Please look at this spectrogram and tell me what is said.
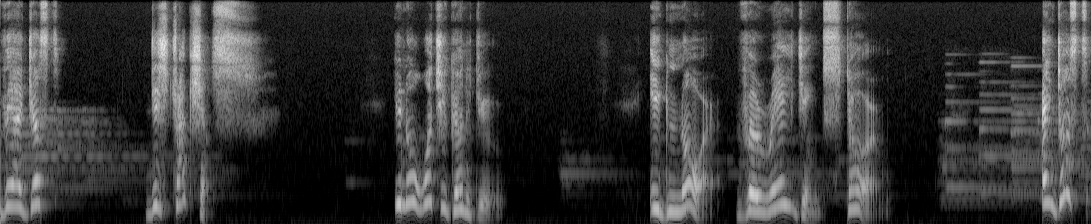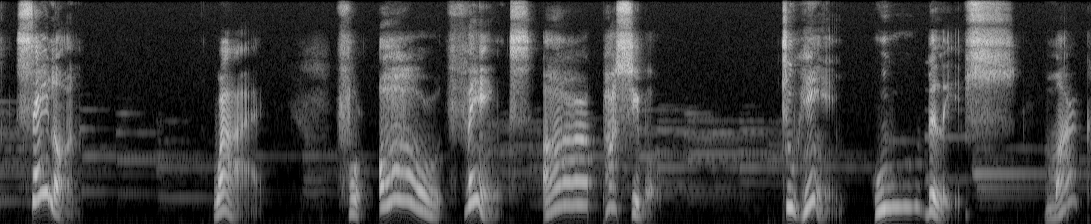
they are just distractions. You know what you're going to do ignore the raging storm and just sail on. Why? For all things are possible to him who believes. Mark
